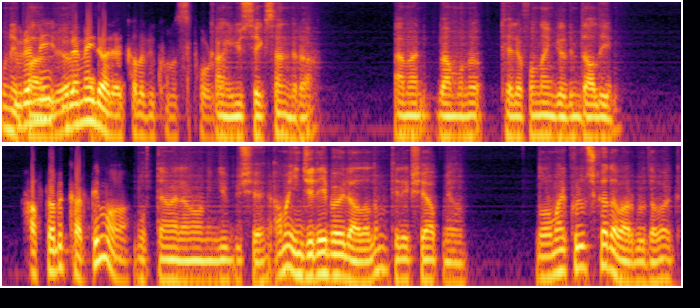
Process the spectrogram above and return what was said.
Bu ne Üreme, parlıyor? üremeyle alakalı bir konu sporda. Kanka 180 lira. Hemen ben bunu telefondan girdiğimde alayım. Haftalık kart değil mi o? Muhtemelen onun gibi bir şey. Ama inceleyi böyle alalım. Direkt şey yapmayalım. Normal kuluçka da var burada bak.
